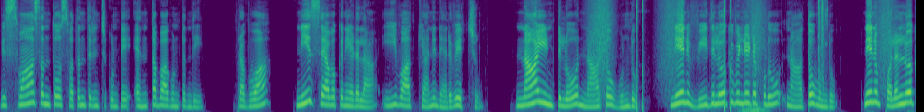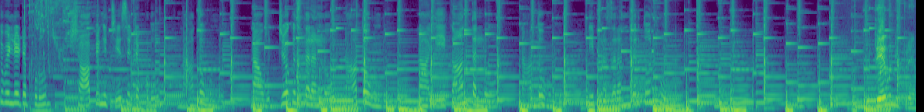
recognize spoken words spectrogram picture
విశ్వాసంతో స్వతంత్రించుకుంటే ఎంత బాగుంటుంది. ప్రభువా నీ సేవకుని ఎడల ఈ వాక్యాన్ని నెరవేర్చు. నా ఇంటిలో నాతో ఉండు. నేను వీధిలోకి వెళ్ళేటప్పుడు నాతో ఉండు. నేను పొలంలోకి వెళ్ళేటప్పుడు షాపింగ్ చేసేటప్పుడు నాతో ఉండు. నా ఉద్యోగ స్థలంలో నాతో ఉండు. దేవుని ప్రేమ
